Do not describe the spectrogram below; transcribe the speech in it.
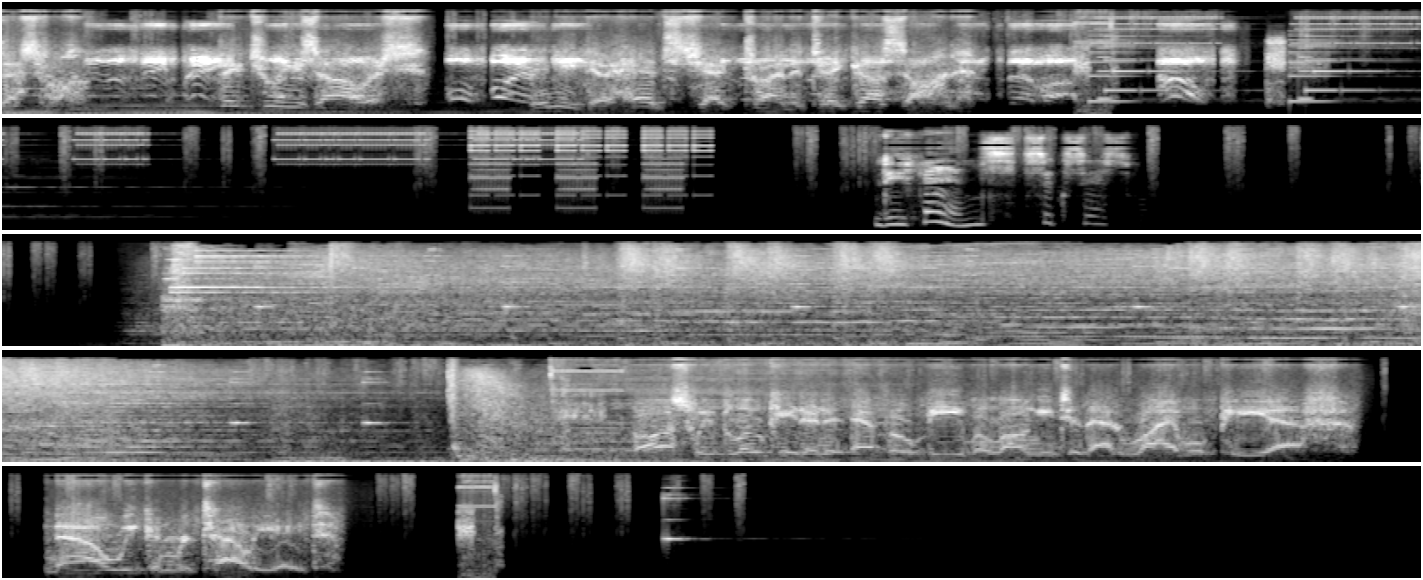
Successful. Victory is ours. They need their heads checked trying to take us on. Defense successful. Boss, we've located an FOB belonging to that rival PF. Now we can retaliate.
